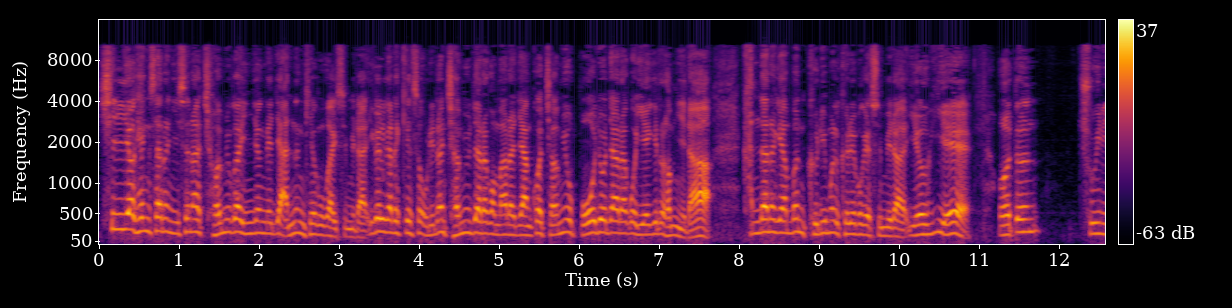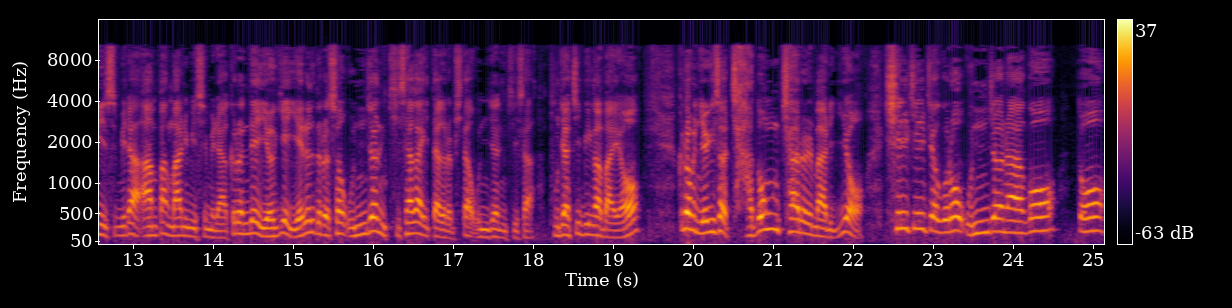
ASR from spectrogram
실력 행사는 있으나 점유가 인정되지 않는 경우가 있습니다. 이걸 가리켜서 우리는 점유자라고 말하지 않고 점유 보조자라고 얘기를 합니다. 간단하게 한번 그림을 그려보겠습니다. 여기에 어떤 주인이 있습니다. 안방 마님이 있습니다. 그런데 여기에 예를 들어서 운전기사가 있다 그럽시다. 운전기사. 부잣집인가 봐요. 그러면 여기서 자동차를 말이요. 실질적으로 운전하고 또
